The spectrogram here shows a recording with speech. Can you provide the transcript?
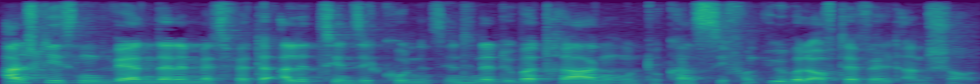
Anschließend werden deine Messwerte alle 10 Sekunden ins Internet übertragen und du kannst sie von überall auf der Welt anschauen.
